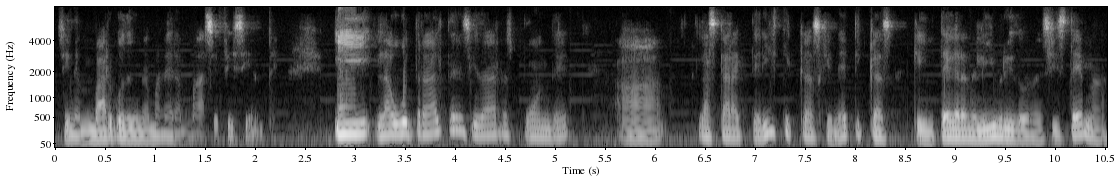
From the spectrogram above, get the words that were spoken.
sin embargo, de una manera más eficiente. Y la ultra alta densidad responde a las características genéticas que integran el híbrido en el sistema.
